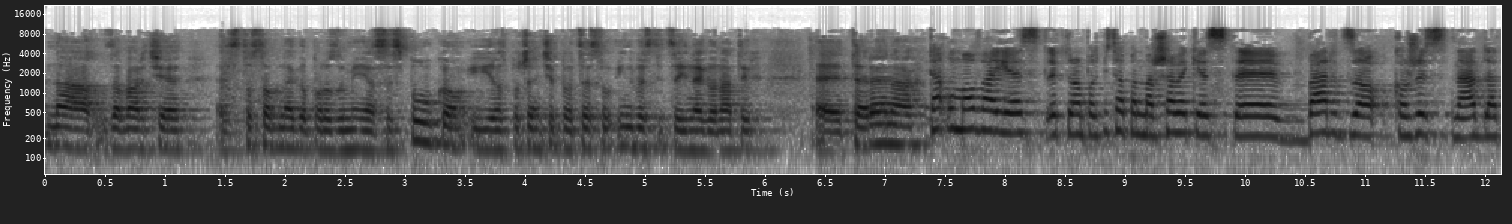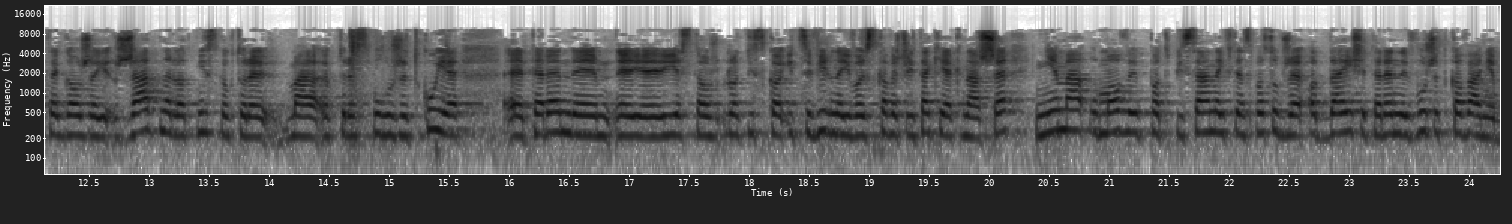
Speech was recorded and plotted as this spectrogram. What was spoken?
na zawarcie stosownego porozumienia ze spółką i rozpoczęcie procesu inwestycyjnego na tych e, terenach. Ta umowa jest, którą podpisał pan marszałek jest e, bardzo korzystna, dlatego że żadne lotnisko, które, ma, które współużytkuje e, tereny, e, jest to lotnisko i cywilne i wojskowe, czyli takie jak nasze, nie ma umowy podpisanej w ten sposób, że oddaje się tereny w użytkowanie.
